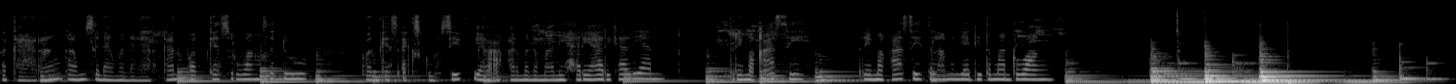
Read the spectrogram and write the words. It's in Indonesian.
Sekarang kamu sedang mendengarkan podcast Ruang Seduh, podcast eksklusif yang akan menemani hari-hari kalian. Terima kasih, terima kasih telah menjadi teman ruang.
